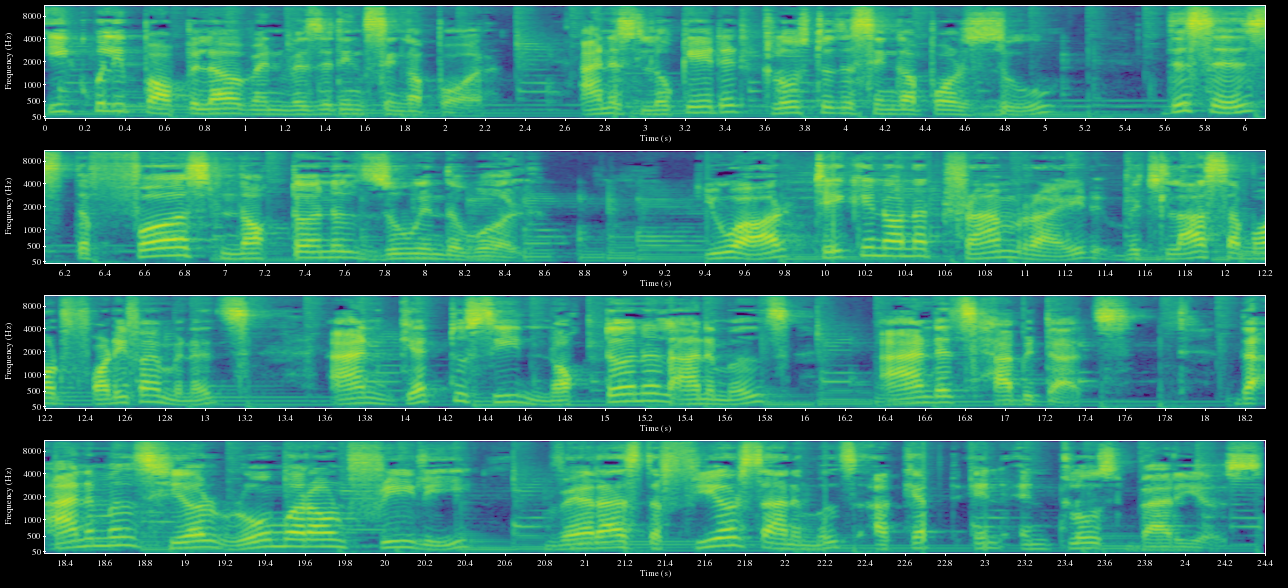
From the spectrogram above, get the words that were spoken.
equally popular when visiting Singapore and is located close to the Singapore Zoo this is the first nocturnal zoo in the world. You are taken on a tram ride which lasts about 45 minutes and get to see nocturnal animals and its habitats. The animals here roam around freely, whereas the fierce animals are kept in enclosed barriers.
